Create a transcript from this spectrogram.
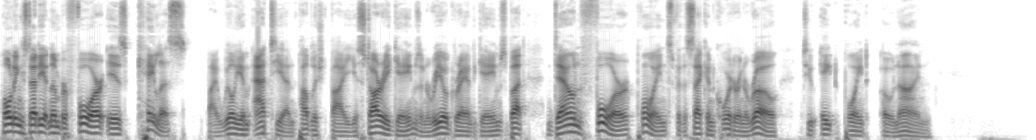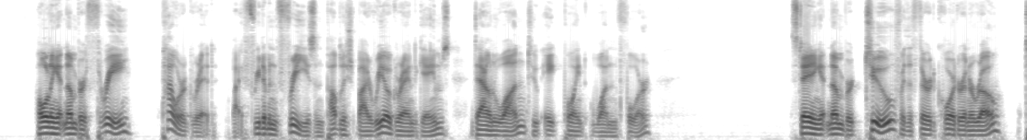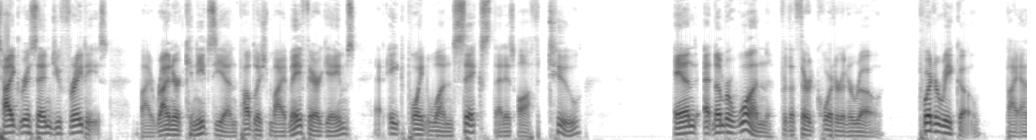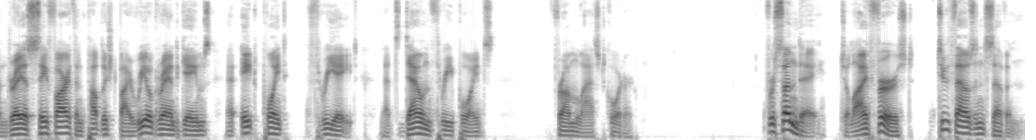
Holding steady at number four is Caylus by William Attia published by Ystari Games and Rio Grande Games, but down four points for the second quarter in a row to 8.09. Holding at number three, Power Grid by Friedemann Friese and published by Rio Grande Games, down one to 8.14. Staying at number two for the third quarter in a row, Tigris and Euphrates by Reiner Knizia and published by Mayfair Games at 8.16, that is off 2. And at number 1 for the third quarter in a row, Puerto Rico by Andreas Seyfarth and published by Rio Grande Games at 8.38. That's down 3 points from last quarter. For Sunday, July 1st, 2007.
